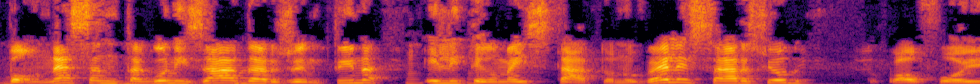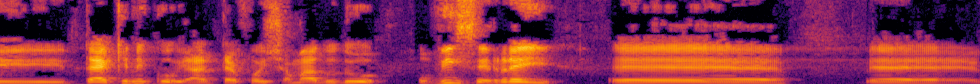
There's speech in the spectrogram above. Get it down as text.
Bom, nessa antagonizada Argentina, ele tem uma estátua no Vélez Sarsfield, do qual foi técnico, até foi chamado do vice-rei, é, é,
